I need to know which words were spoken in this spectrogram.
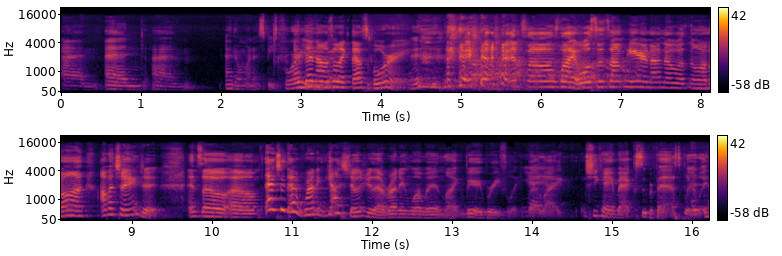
Um, and um, I don't want to speak for and you. And then I was but- like, that's boring. and so I was like, well, since I'm here and I know what's going on, I'm gonna change it. And so um, actually, that running, yeah, I showed you that running woman like very briefly, Yeah, but yeah. like she came back super fast. Clearly,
